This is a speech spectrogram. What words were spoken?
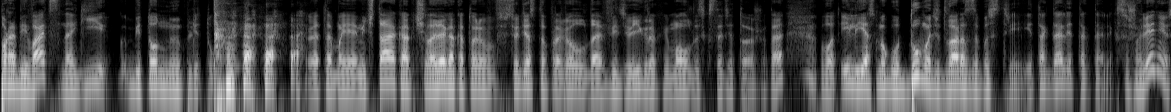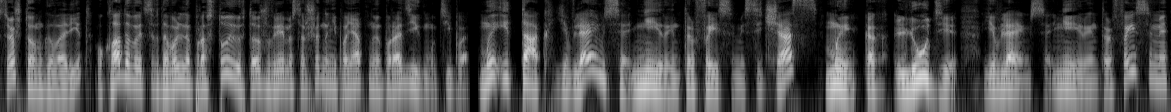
пробивать с ноги бетонную плиту. Это моя мечта, как человека, который все детство провел, да, в видеоиграх и молодость, кстати, тоже, да. Вот. Или я смогу думать в два раза быстрее и так далее, и так далее. К сожалению, все, что он говорит, укладывается в довольно простую и в то же время совершенно непонятную парадигму. Типа, мы и так являемся нейроинтерфейсами. Сейчас мы, как люди, являемся нейроинтерфейсами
